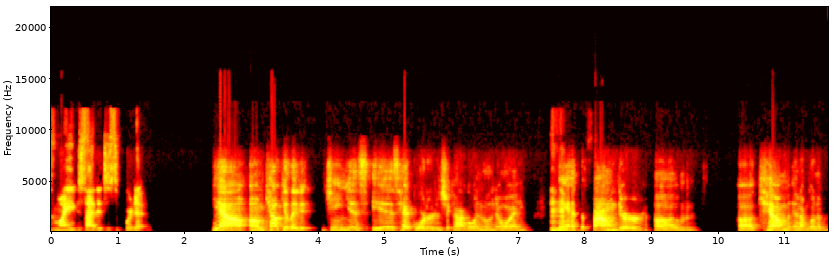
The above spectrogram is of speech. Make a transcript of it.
and why you decided to support it. Yeah, um, Calculated Genius is headquartered in Chicago, Illinois, mm-hmm. and the founder, um, uh, Kim, and I'm going to,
